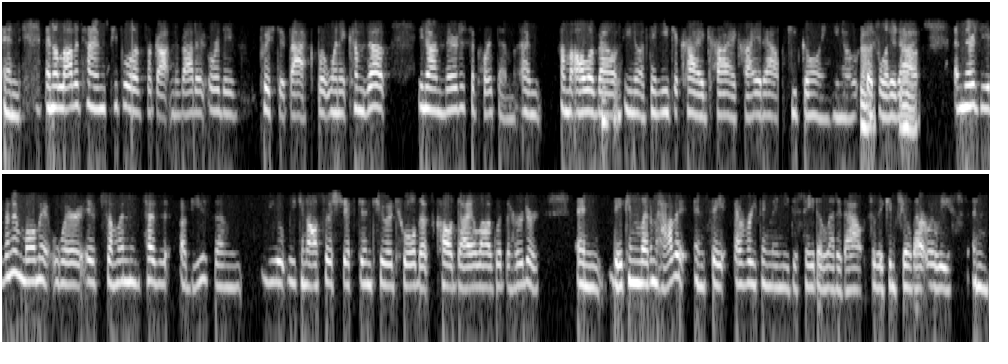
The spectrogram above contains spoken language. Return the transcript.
And and a lot of times people have forgotten about it or they've pushed it back. But when it comes up, you know, I'm there to support them. I'm I'm all about, mm-hmm. you know, if they need to cry, cry, cry it out, keep going, you know, right, let's let it right. out. And there's even a moment where if someone has abused them, you, we can also shift into a tool that's called dialogue with the hurter and they can let them have it and say everything they need to say to let it out so they can feel that release and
